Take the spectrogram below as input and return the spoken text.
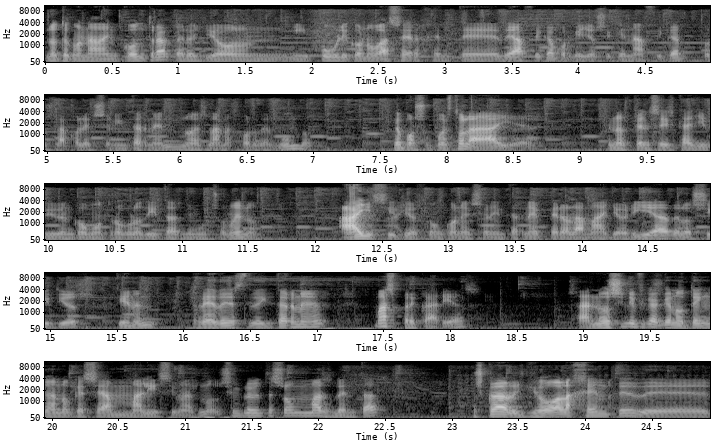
no tengo nada en contra, pero yo, mi público no va a ser gente de África, porque yo sé que en África pues la conexión a internet no es la mejor del mundo. Que por supuesto la hay, ¿eh? Que no os penséis que allí viven como trogloditas, ni mucho menos. Hay sitios con conexión a internet, pero la mayoría de los sitios tienen redes de internet más precarias. O sea, no significa que no tengan o que sean malísimas, no, simplemente son más lentas. Pues claro, yo a la gente de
